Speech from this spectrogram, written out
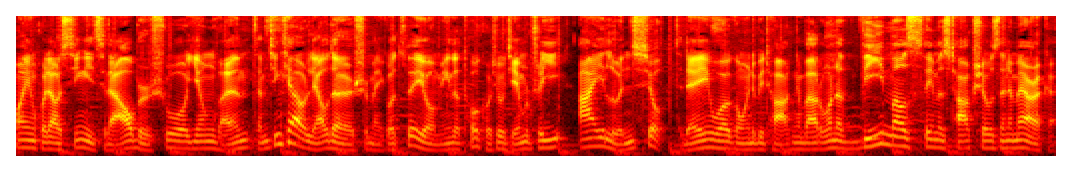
欢迎回到新一期的 Albert 说英文。咱们今天要聊的是美国最有名的脱口秀节目之一——艾伦秀。Today we're going to be talking about one of the most famous talk shows in America,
